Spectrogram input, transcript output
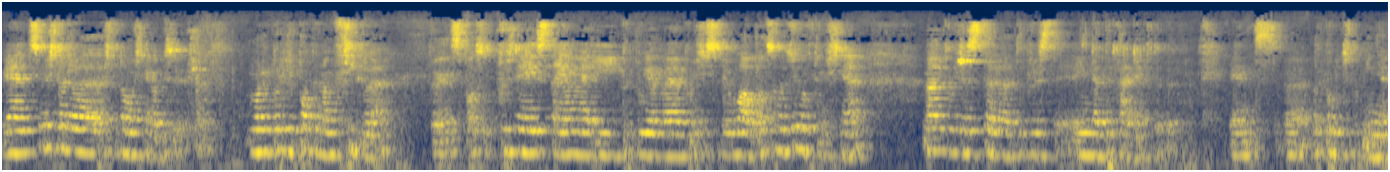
Więc myślę, że świadomość nie robi sobie przerw. Może powiedzieć, że potem nam figle w pewien sposób. Później stajemy i próbujemy powiedzieć sobie, wow, o co chodziło w tym śnie? No ale to już jest, to już jest inne pytanie wtedy. Więc e, odpowiedź brzmi nie.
